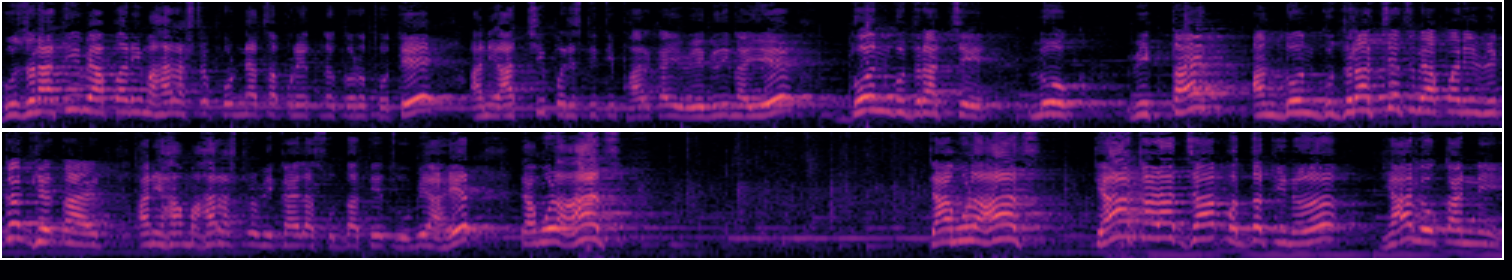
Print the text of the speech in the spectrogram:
गुजराती व्यापारी महाराष्ट्र फोडण्याचा प्रयत्न करत होते आणि आजची परिस्थिती फार काही वेगळी नाहीये. दोन गुजरातचे लोक विकतायत आणि दोन गुजरातचेच व्यापारी विकत घेत आहेत आणि हा महाराष्ट्र विकायला सुद्धा तेच उभे आहेत. त्यामुळं आज त्यामुळं आज त्या काळात ज्या पद्धतीनं ह्या लोकांनी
